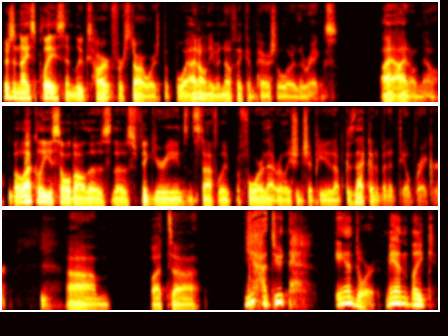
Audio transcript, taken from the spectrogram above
there's a nice place in Luke's heart for Star Wars, but boy, I don't even know if it compares to Lord of the Rings. I I don't know, but luckily you sold all those those figurines and stuff, Luke, before that relationship heated up because that could have been a deal breaker. Um, but uh, yeah, dude, Andor, man, like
